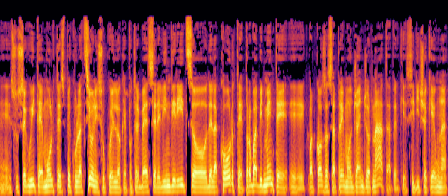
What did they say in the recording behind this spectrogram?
eh, susseguite molte speculazioni su quello che potrebbe essere l'indirizzo della Corte. Probabilmente eh, qualcosa sapremo già in giornata, perché si dice che, una,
